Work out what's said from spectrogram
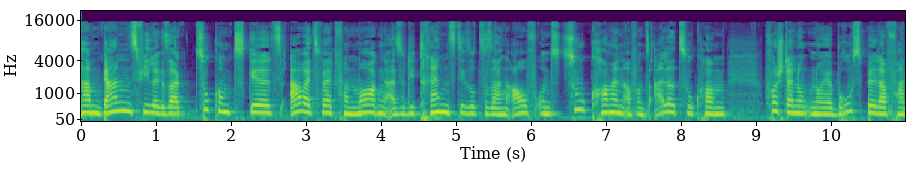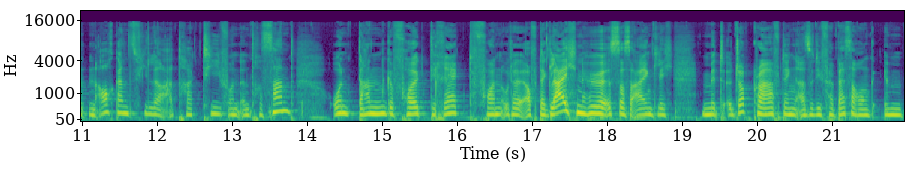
haben ganz viele gesagt, Zukunftsskills, Arbeitswelt von morgen, also die Trends, die sozusagen auf uns zukommen, auf uns alle zukommen. Vorstellung neue Berufsbilder fanden auch ganz viele attraktiv und interessant. Und dann gefolgt direkt von oder auf der gleichen Höhe ist das eigentlich mit Jobcrafting, also die Verbesserung im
